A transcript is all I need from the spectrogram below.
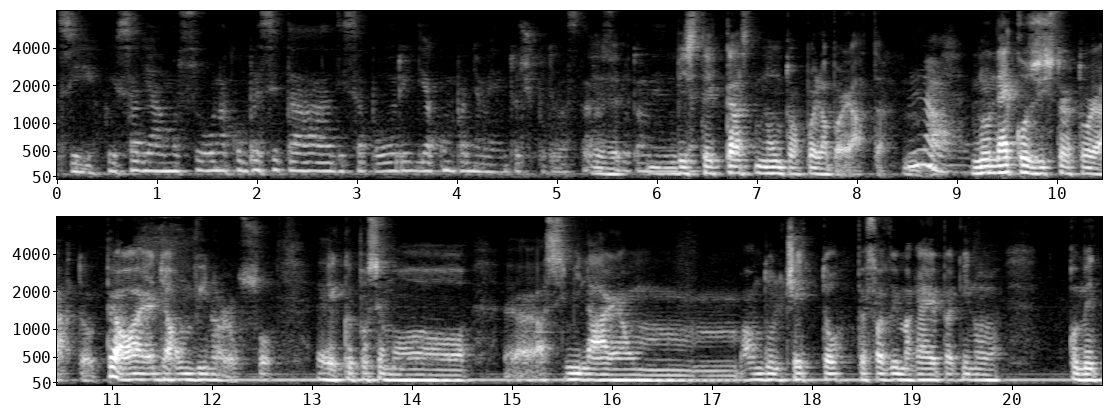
sì, qui saliamo su una complessità di sapori, di accompagnamento, ci poteva stare eh, assolutamente. Bistecca non troppo elaborata. No. Non è così strutturato, però è già un vino rosso eh, che possiamo eh, assimilare a un, a un, dolcetto per farvi magari per chi non come,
